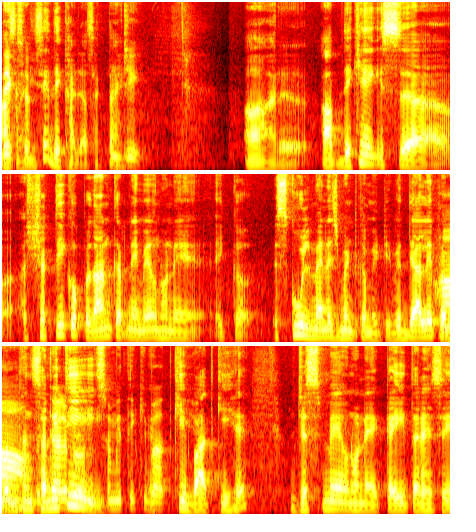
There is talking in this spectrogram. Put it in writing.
देख आसानी से देखा जा सकता है। जी। और आप देखें इस शक्ति को प्रदान करने में उन्होंने एक स्कूल मैनेजमेंट कमेटी विद्यालय प्रबंधन हाँ, समिति समिति की बात की। बात की है। जिसमें उन्होंने कई तरह से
